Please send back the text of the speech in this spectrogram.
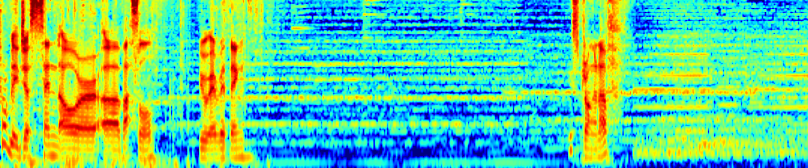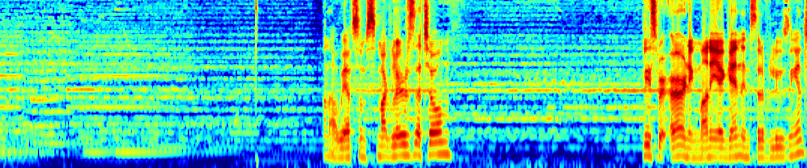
Probably just send our uh, vassal do everything. He's strong enough. Oh no, we have some smugglers at home. At least we're earning money again instead of losing it.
